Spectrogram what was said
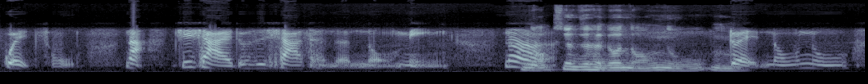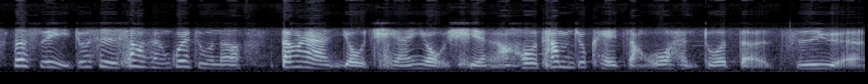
贵族，那接下来就是下层的农民。那甚至很多农奴，嗯、对农奴。那所以就是上层贵族呢，当然有钱有闲，然后他们就可以掌握很多的资源，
